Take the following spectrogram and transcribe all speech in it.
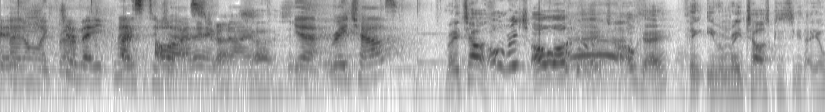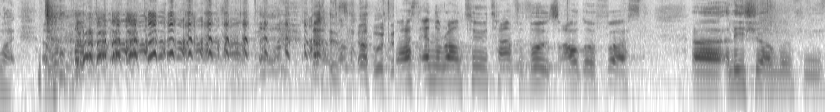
I don't like rap. Jamaican. I listen to oh, I don't even Jazz. know. Yeah, Ray Charles. Ray Charles. Oh, Rich. Oh, okay. Okay. I think even Ray Charles can see that you're white. That's the end of round two. Time for votes. I'll go first. Uh, Alicia, I'm going for you.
